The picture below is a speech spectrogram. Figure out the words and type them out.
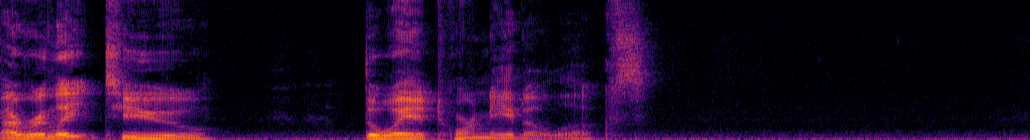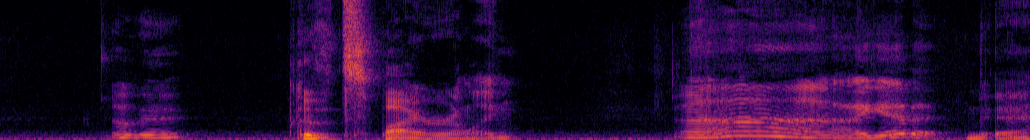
I relate to the way a tornado looks Okay. because it's spiraling. Ah, I get it. Yeah.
